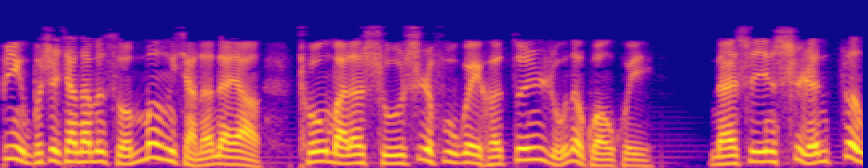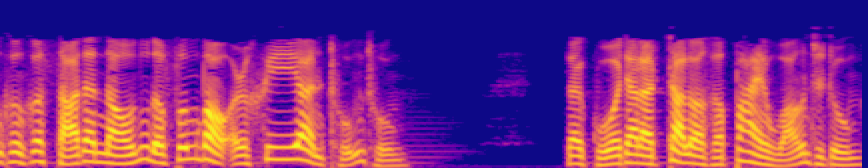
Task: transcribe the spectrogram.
并不是像他们所梦想的那样，充满了属世富贵和尊荣的光辉，乃是因世人憎恨和撒旦恼怒的风暴而黑暗重重。在国家的战乱和败亡之中，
